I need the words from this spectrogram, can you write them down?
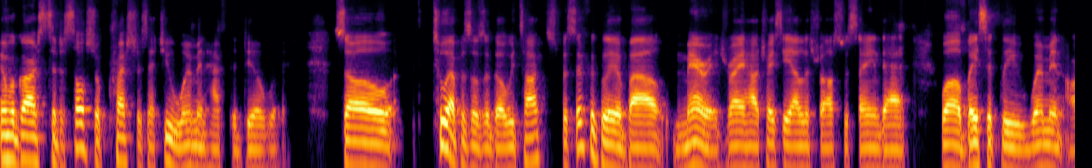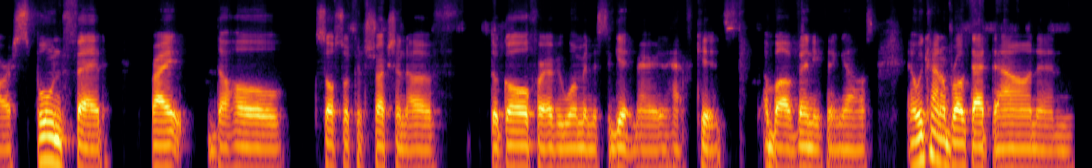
in regards to the social pressures that you women have to deal with. So, two episodes ago, we talked specifically about marriage, right? How Tracee Ellis Ross was saying that, well, basically, women are spoon fed, right? The whole social construction of the goal for every woman is to get married and have kids above anything else. And we kind of broke that down and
